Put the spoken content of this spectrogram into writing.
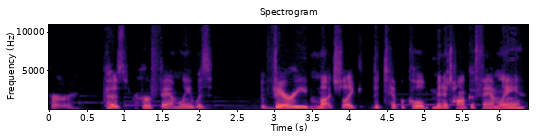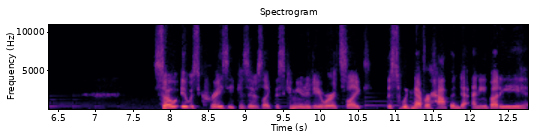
her? Because her family was very much like the typical Minnetonka family. So it was crazy because it was like this community where it's like this would never happen to anybody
